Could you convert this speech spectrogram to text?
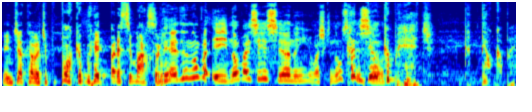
e a gente já tava tipo, pô, Cuphead parece massa. Cuphead não vai, e não vai ser esse ano, hein? Eu acho que não sai esse Cadê o ano. Cuphead? Cadê o Cuphead?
